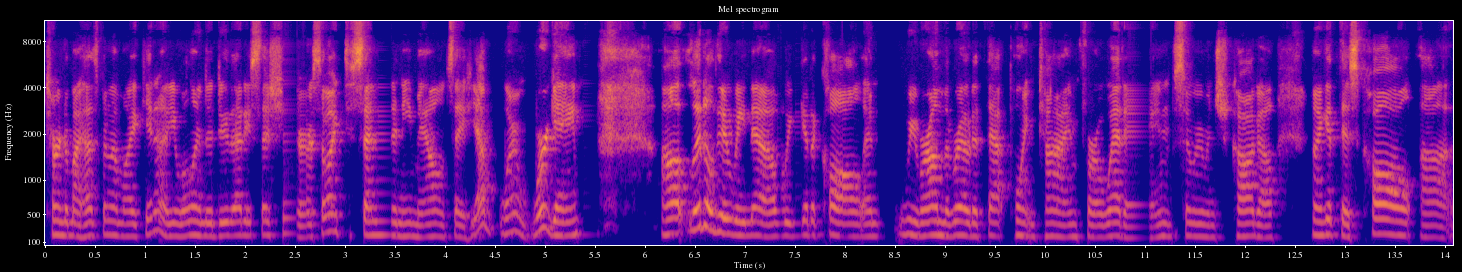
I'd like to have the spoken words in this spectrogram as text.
turn to my husband. I'm like, you know, you willing to do that? He says, sure. So I send an email and say, yeah, we're, we're game. Uh, little did we know, we get a call, and we were on the road at that point in time for a wedding. So we were in Chicago, and I get this call, uh,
